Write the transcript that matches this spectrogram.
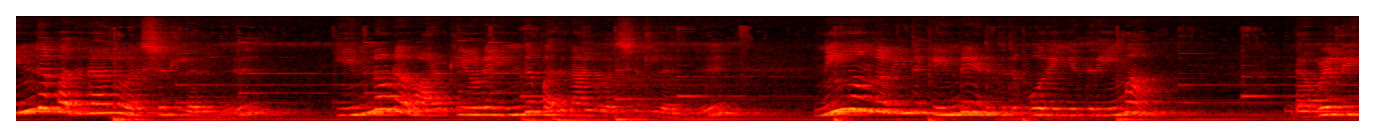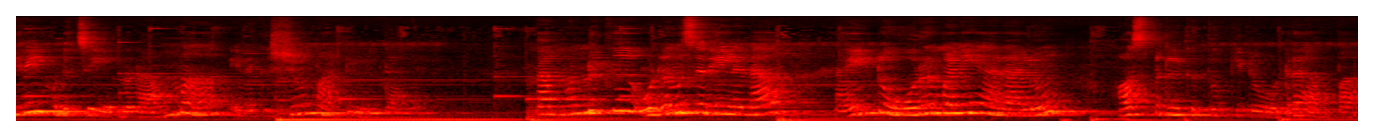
இந்த பதினாலு வருஷத்துலேருந்து என்னோட வாழ்க்கையோட இந்த பதினாலு வருஷத்துலேருந்து நீங்கள் உங்கள் வீட்டுக்கு என்ன எடுத்துகிட்டு போகிறீங்க தெரியுமா? டபுள் டிகிரி குடித்த என்னோட அம்மா எனக்கு ஷூ மாட்டி விட்டாங்க. நான் பொண்ணுக்கு உடம்பு சரியில்லைன்னா நைட்டு ஒரு மணி ஆனாலும் ஹாஸ்பிட்டலுக்கு தூக்கிட்டு ஓடுற அப்பா.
